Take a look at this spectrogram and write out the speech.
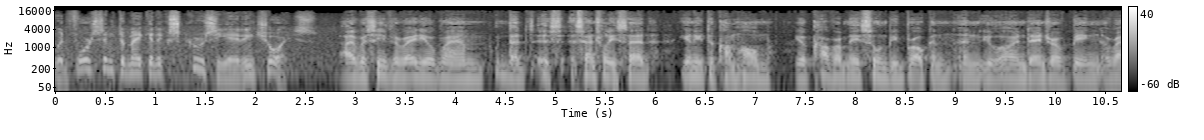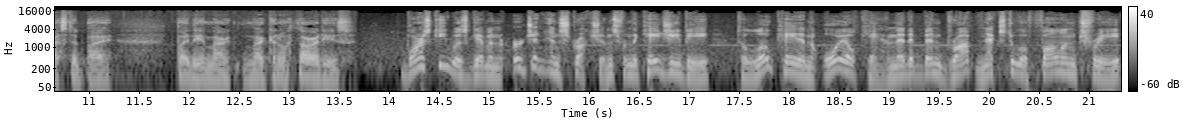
would force him to make an excruciating choice. I received a radiogram that essentially said, You need to come home. Your cover may soon be broken, and you are in danger of being arrested by, by the Amer- American authorities. Barsky was given urgent instructions from the KGB to locate an oil can that had been dropped next to a fallen tree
